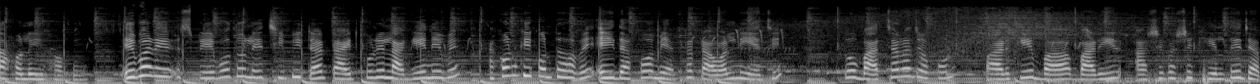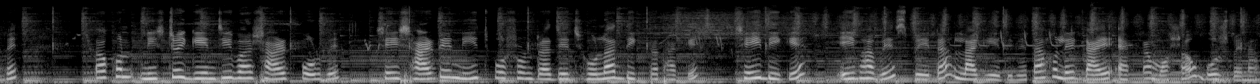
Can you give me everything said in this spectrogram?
তাহলেই হবে। এবারে স্প্রে বোতলে ছিপিটা টাইট করে লাগিয়ে নেবে। এখন কি করতে হবে? এই দেখো, আমি একটা টাওয়াল নিয়েছি। তো বাচ্চারা যখন পার্কে বা বাড়ির আশেপাশে খেলতে যাবে, তখন নিশ্চয়ই গেঞ্জি বা শার্ট পরবে। সেই শার্টের নিচ পোষণটা যে ঝোলার দিকটা থাকে সেই দিকে এইভাবে স্প্রেটা লাগিয়ে দিবে। তাহলে গায়ে একটা মশাও বসবে না।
